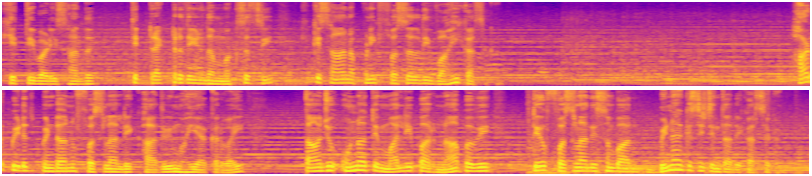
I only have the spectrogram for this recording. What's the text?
ਖੇਤੀਬਾੜੀ ਸੰਦ ਤੇ ਟਰੈਕਟਰ ਦੇਣ ਦਾ ਮਕਸਦ ਸੀ ਕਿ ਕਿਸਾਨ ਆਪਣੀ ਫਸਲ ਦੀ ਵਾਹੀ ਕਰ ਸਕਣ। ਹੜ੍ਹ ਪੀੜਤ ਪਿੰਡਾਂ ਨੂੰ ਫਸਲਾਂ ਲਈ ਖਾਦ ਵੀ ਮੁਹੱਈਆ ਕਰਵਾਈ ਤਾਂ ਜੋ ਉਹਨਾਂ ਤੇ ਮਾਲੀ ਭਾਰ ਨਾ ਪਵੇ ਤੇ ਉਹ ਫਸਲਾਂ ਦੀ ਸੰਭਾਲ ਬਿਨਾਂ ਕਿਸੇ ਚਿੰਤਾ ਦੇ ਕਰ ਸਕਣ।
